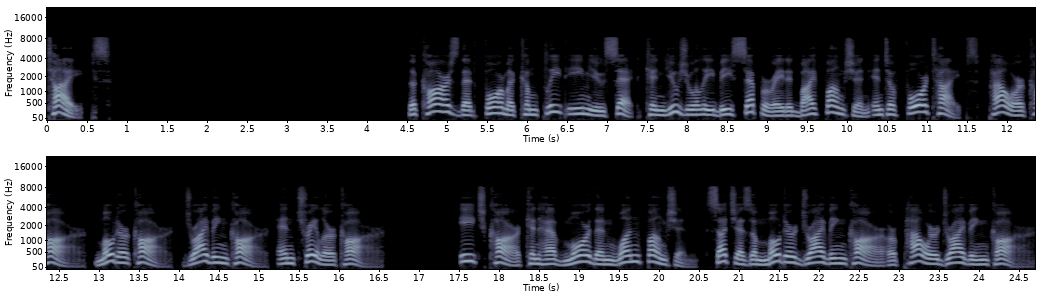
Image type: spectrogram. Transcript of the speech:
Types The cars that form a complete EMU set can usually be separated by function into four types, power car, motor car, driving car, and trailer car. Each car can have more than one function, such as a motor driving car or power driving car.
